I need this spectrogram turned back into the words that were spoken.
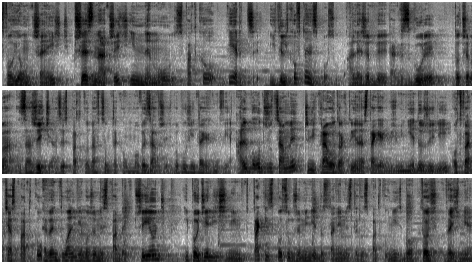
swoją część przeznaczyć innemu spadkobiercy. I tylko w ten sposób. Ale żeby tak z góry, to trzeba za życia ze spadkodawcą taką umowę zawrzeć, bo później, tak jak mówię, albo odrzucamy, czyli prawo traktuje nas tak, jakbyśmy nie dożyli otwarcia spadku, ewentualnie możemy spadek przyjąć i podzielić się nim w taki sposób, że my nie dostaniemy z tego spadku nic, bo ktoś weźmie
